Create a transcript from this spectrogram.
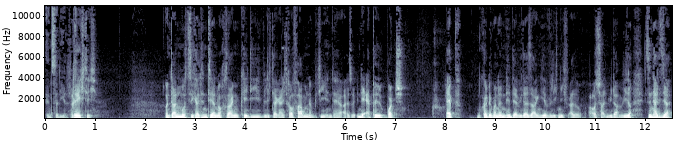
installiert. Richtig. Und dann musste ich halt hinterher noch sagen, okay, die will ich da gar nicht drauf haben. Dann habe ich die hinterher, also in der Apple Watch App konnte man dann hinterher wieder sagen, hier will ich nicht, also ausschalten wieder. Wieder sind halt dieser,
